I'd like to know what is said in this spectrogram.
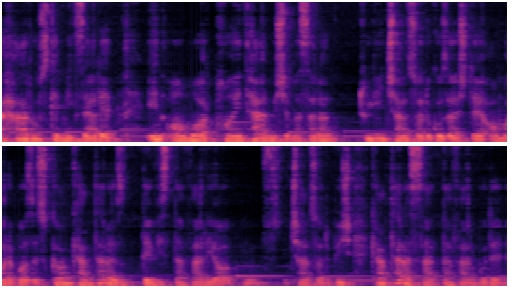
هر روز که میگذره این آمار پایین تر میشه. مثلا توی این چند سال گذشته آمار بازسکان کمتر از 200 نفر یا چند سال پیش کمتر از 100 نفر بوده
